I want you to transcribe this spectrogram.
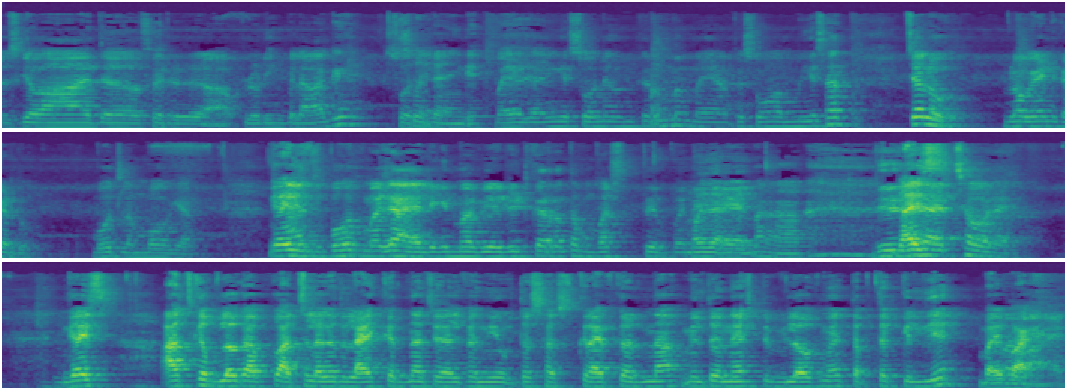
उसके बाद फिर अपलोडिंग पे लगा के सो सोने जाएँगे। भैया जाएँगे सोने उनके रूम में मैं यहाँ पे सोऊँगा अम्मी के साथ। चलो ब्लॉग एंड कर दो। बहुत लंबा हो गया। आज बहुत मज़ा आया लेकिन मैं भी एडिट कर रहा था मस्त मज़ा आया ना हाँ। धीरे अच्छा हो रहा है। गाइस आज का ब्लॉग आपको अच्छा लगा तो लाइक कर देना चैनल पर नहीं हो तो सब्सक्राइब कर देना मिलते हैं नेक्स्ट ब्लॉग में तब तक के लिए बाय बाय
